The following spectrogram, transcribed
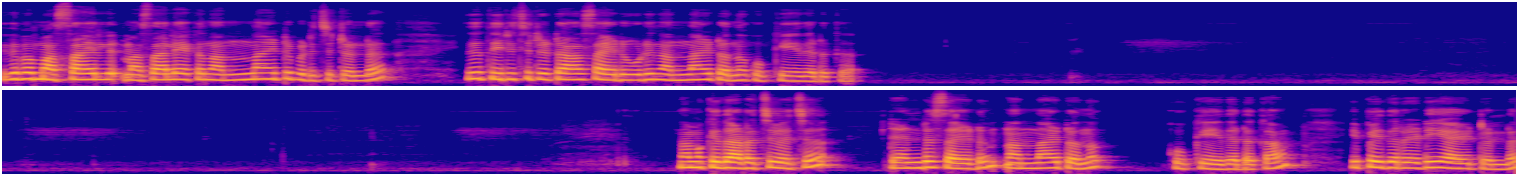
ഇതിപ്പോൾ മസാല മസാലയൊക്കെ നന്നായിട്ട് പിടിച്ചിട്ടുണ്ട്. ഇത് തിരിച്ചിട്ടിട്ട് ആ സൈഡ് കൂടി നന്നായിട്ടൊന്ന് കുക്ക് ചെയ്തെടുക്കുക. നമുക്കിത് അടച്ച് വെച്ച് രണ്ട് സൈഡും നന്നായിട്ടൊന്ന് കുക്ക് ചെയ്തെടുക്കാം. ഇപ്പോൾ ഇത് റെഡി ആയിട്ടുണ്ട്.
